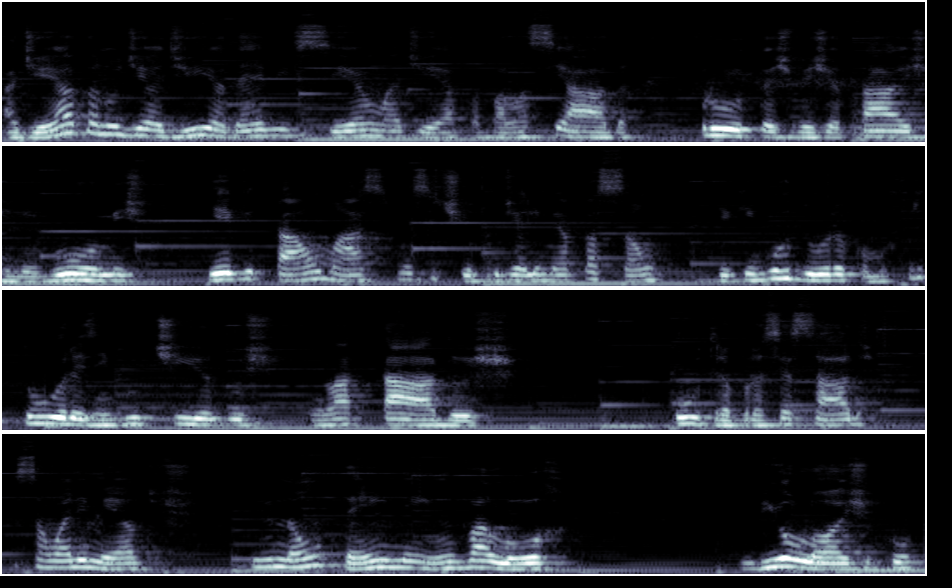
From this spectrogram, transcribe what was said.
A dieta no dia a dia deve ser uma dieta balanceada, frutas, vegetais, legumes, e evitar ao máximo esse tipo de alimentação rica em gordura, como frituras, embutidos, enlatados, ultraprocessados, que são alimentos que não têm nenhum valor biológico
